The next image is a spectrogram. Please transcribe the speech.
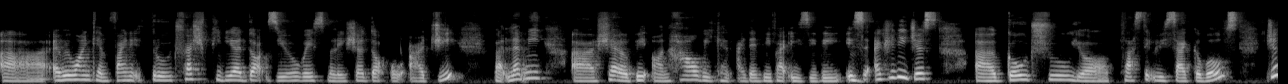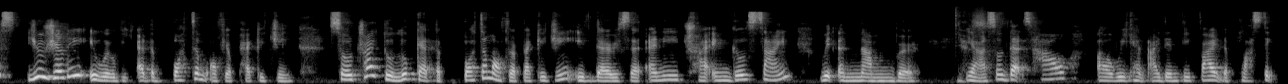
Uh, everyone can find it through trashpedia.zerowastemalaysia.org. But let me uh, share a bit on how we can identify easily. It's actually just uh, go through your plastic recyclables. Just usually it will be at the bottom of your packaging. So try to look at the bottom of your packaging if there is a, any triangle sign with a number. Yes. Yeah, so that's how uh, we can identify the plastic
